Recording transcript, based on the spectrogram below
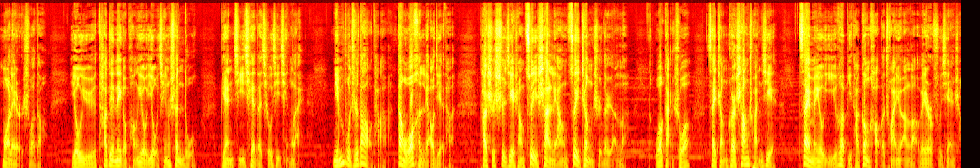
莫雷尔说道。由于他对那个朋友友情甚笃，便急切地求起情来。您不知道他，但我很了解他。他是世界上最善良、最正直的人了。我敢说，在整个商船界。再没有一个比他更好的船员了，威尔福先生，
